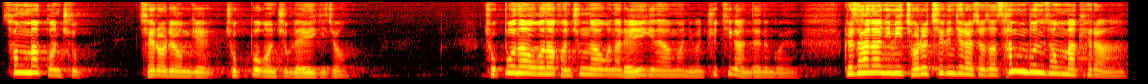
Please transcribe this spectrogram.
성막 건축. 제일 어려운 게 족보 건축 레위기죠. 족보 나오거나 건축 나오거나 레위기 나오면 이건 큐티가 안 되는 거예요. 그래서 하나님이 저를 책임질하셔서 3분 성막 해라.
